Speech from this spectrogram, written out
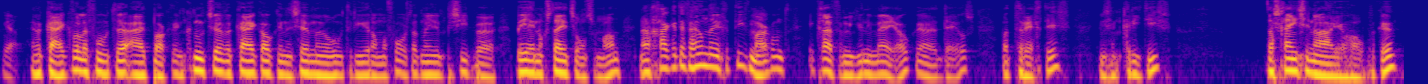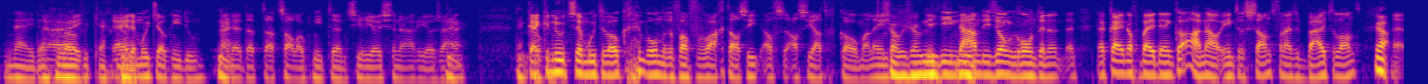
Ja. En we kijken wel even hoe het uitpakt. En Knoetsen, we kijken ook in december hoe het er hier allemaal voor staat. Maar in principe eh, ben jij nog steeds onze man. Nou, dan ga ik het even heel negatief maken. Want ik ga even met jullie mee ook, eh, deels. Wat terecht is. Jullie zijn kritisch. Dat is geen scenario, hoop ik, hè? Nee, dat Nee, geloof ik echt Nee, niet. dat moet je ook niet doen. Nee, Nee. dat, dat, zal ook niet een serieus scenario zijn. Nee, denk Kijk, Knoetsen moeten we ook geen wonderen van verwachten als hij, als, als hij had gekomen. Alleen Sowieso die, niet. die naam die zong rond. En, en daar kan je nog bij denken, ah nou interessant vanuit het buitenland. Ja. Eh,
